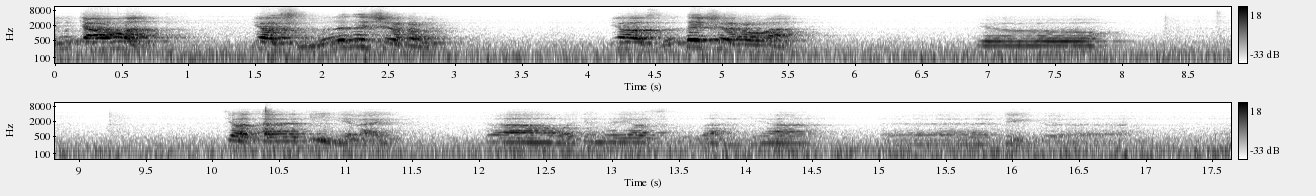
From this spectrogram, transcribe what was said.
无招啊，要死的时候，要死的时候啊，就叫他弟弟来，是吧？我现在要死了，你呀，呃，这个，呃，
